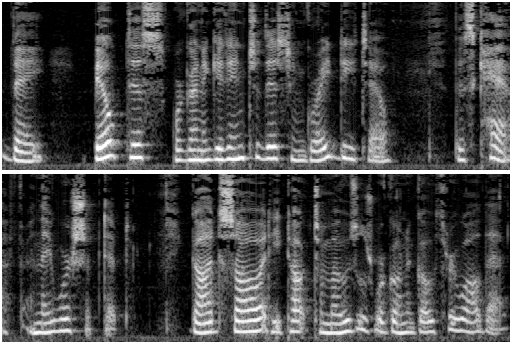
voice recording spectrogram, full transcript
they built this, we're going to get into this in great detail, this calf, and they worshiped it. God saw it. He talked to Moses. We're going to go through all that.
